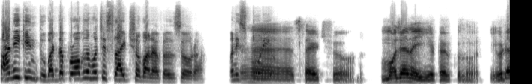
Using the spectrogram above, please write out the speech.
ফানি কিন্তু বাট দ্য প্রবলেম হচ্ছে স্লাইড শো বানা ফেলছে ওরা। মানে স্টোরি হ্যাঁ স্লাইড শো মজা নাই ওটার কোনো আর কি। ওটা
